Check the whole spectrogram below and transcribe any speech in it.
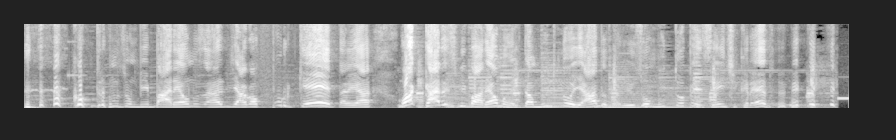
Encontramos um bibarel no cenário de água. Por quê, tá ligado? Olha a cara desse bibarel, mano. Ele tá muito noiado, mano. Ele usou muito entorpecente, credo.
